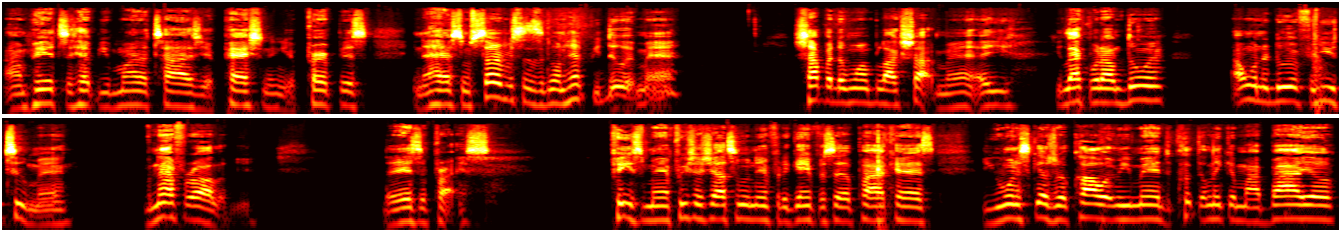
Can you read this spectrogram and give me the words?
I'm here to help you monetize your passion and your purpose, and I have some services that are going to help you do it, man. Shop at the one block shop, man. Hey, you, you like what I'm doing? I want to do it for you too, man, but not for all of you. There is a price. Peace, man. Appreciate y'all tuning in for the Game for Sale podcast. If you want to schedule a call with me, man, click the link in my bio.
